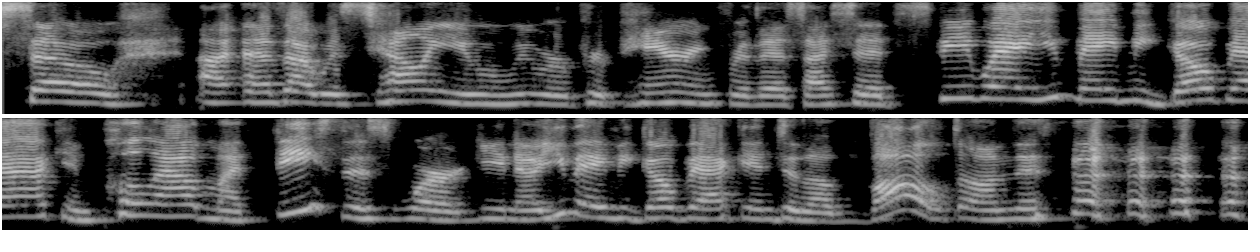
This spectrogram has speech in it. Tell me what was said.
So, uh, as I was telling you when we were preparing for this, I said, Speedway, you made me go back and pull out my thesis work. You know, you made me go back into the vault on this.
